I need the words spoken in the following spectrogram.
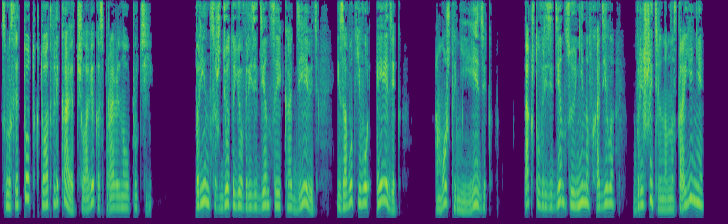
В смысле тот, кто отвлекает человека с правильного пути. Принц ждет ее в резиденции К-9 и зовут его Эдик, а может и не Эдик. Так что в резиденцию Нина входила в решительном настроении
